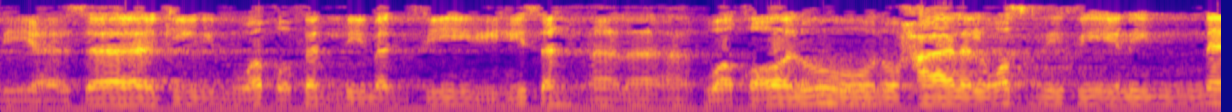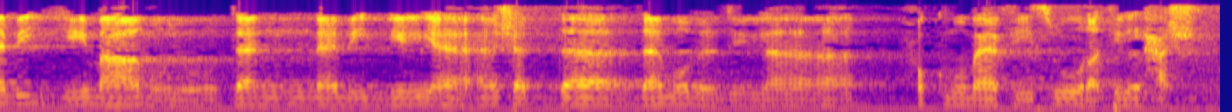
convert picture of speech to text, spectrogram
بيا ساكن وقفا لمن فيه سهلا. وقالوا حال الوصف في للنبي مع بيوت النبي الياء شداد مبدلا حكم ما في سورة الحشر.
